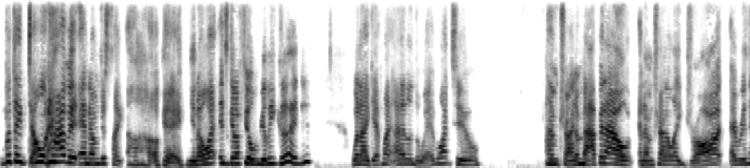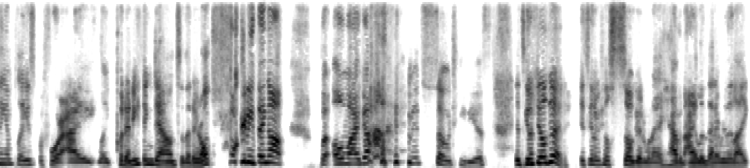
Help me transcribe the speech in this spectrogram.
But they don't have it. And I'm just like, oh, okay, you know what? It's to feel really good when I get my island the way I want to I'm trying to map it out and I'm trying to like draw everything in place before I like put anything down so that I don't fuck anything up. But oh my god, it's so tedious. It's gonna feel good. It's gonna feel so good when I have an island that I really like.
